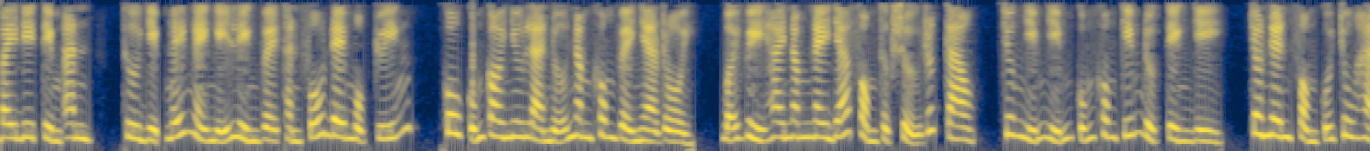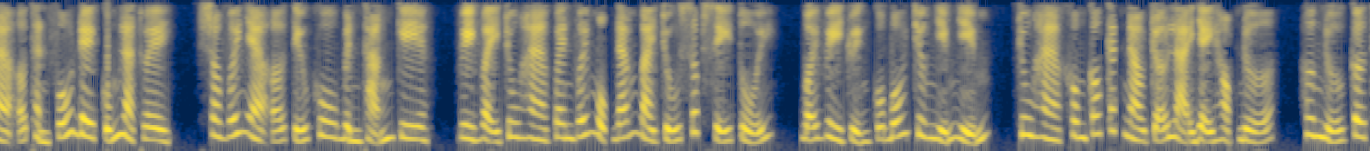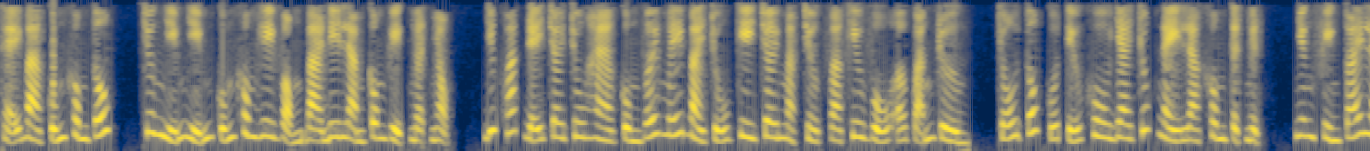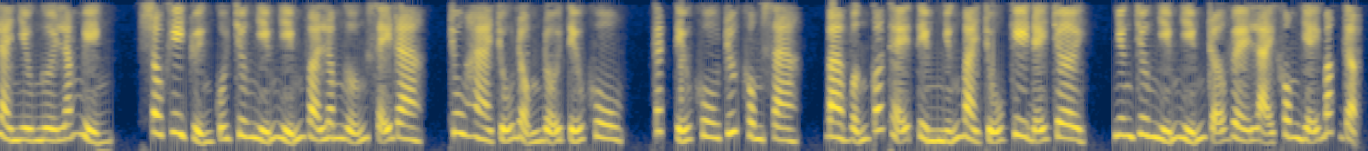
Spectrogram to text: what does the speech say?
bay đi tìm anh, thừa dịp mấy ngày nghỉ liền về thành phố D một chuyến, cô cũng coi như là nửa năm không về nhà rồi, bởi vì hai năm nay giá phòng thực sự rất cao, chân nhiễm nhiễm cũng không kiếm được tiền gì, cho nên phòng của Chu Hà ở thành phố D cũng là thuê, so với nhà ở tiểu khu bình thẳng kia, vì vậy Chu Hà quen với một đám bài chủ sắp xỉ tuổi, bởi vì chuyện của bố chân nhiễm nhiễm, Chu Hà không có cách nào trở lại dạy học nữa, hơn nữa cơ thể bà cũng không tốt, Trương nhiễm nhiễm cũng không hy vọng bà đi làm công việc mệt nhọc, dứt khoát để cho Chu Hà cùng với mấy bài chủ kia chơi mặt trượt và khiêu vũ ở quảng trường, chỗ tốt của tiểu khu gia trúc này là không tịch mịch, nhưng phiền toái là nhiều người lắm miệng, sau khi chuyện của Trương nhiễm nhiễm và lâm ngưỡng xảy ra, Chu Hà chủ động đổi tiểu khu, cách tiểu khu trước không xa, bà vẫn có thể tìm những bài chủ kia để chơi, nhưng chương nhiễm nhiễm trở về lại không dễ bắt gặp,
